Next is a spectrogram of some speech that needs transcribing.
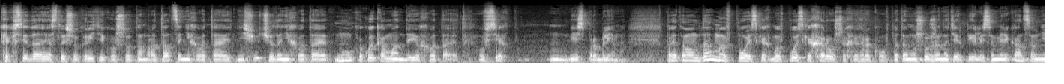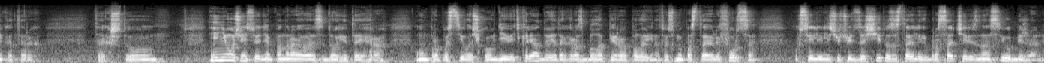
как всегда, я слышу критику, что там ротации не хватает, еще что-то не хватает. Ну, какой команды ее хватает? У всех есть проблемы. Поэтому, да, мы в поисках, мы в поисках хороших игроков, потому что уже натерпелись американцев некоторых. Так что... И не очень сегодня понравилась Догита игра. Он пропустил очков 9 к ряду, и это как раз была первая половина. То есть мы поставили Фурса, усилили чуть-чуть защиту, заставили их бросать через нас и убежали.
